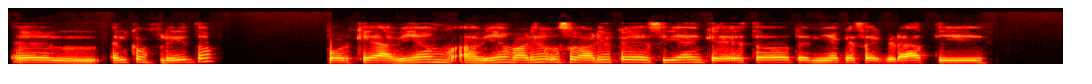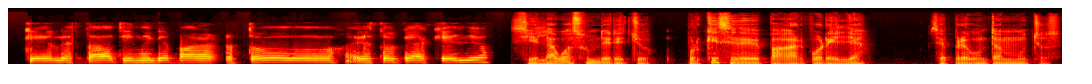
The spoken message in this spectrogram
el, conflicto porque habían, habían varios usuarios que decían que esto tenía que ser gratis, que el Estado tiene que pagar todo, esto que aquello. Si el agua es un derecho, ¿por qué se debe pagar por ella? Se preguntan muchos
